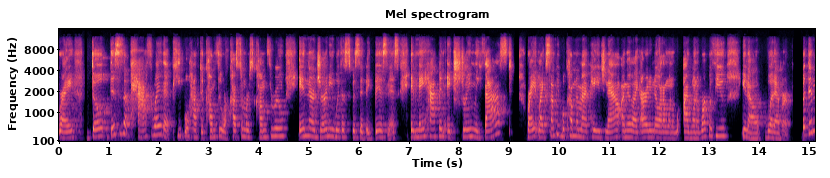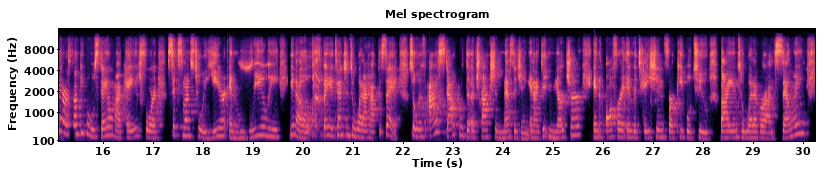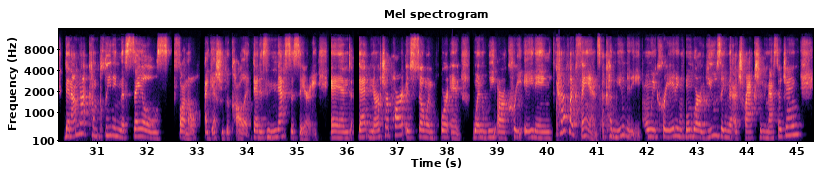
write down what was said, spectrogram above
right? Though this is a pathway that people have to come through or customers come through in their journey with a specific business. It may happen extremely fast, right? Like some people come to my page now and they're like, I already know I don't want to I want to work with you, you know, whatever. But then there are some people who stay on my page for six months to a year and really, you know, pay attention to what I have to say. So if I stopped with the attraction messaging and I didn't nurture and offer an invitation for people to buy into whatever I'm selling, then I'm not completing the sales funnel, I guess you could call it, that is necessary. And that nurture part is so important when we are creating kind of like fans, a community, when we're creating, when we're using the attraction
